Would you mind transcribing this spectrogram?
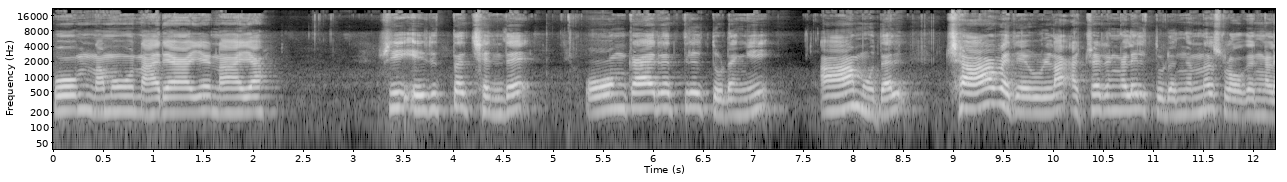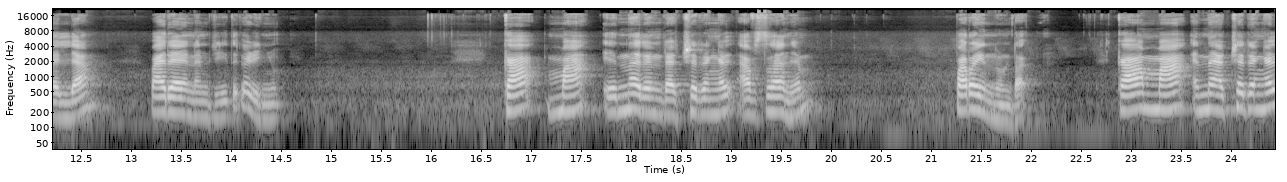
ഓം നമോ നാരായണായ. ശ്രീ എഴുത്തച്ഛന്റെ ഓംകാരത്തിൽ തുടങ്ങി ആ മുതൽ ക്ഷ വരെയുള്ള അക്ഷരങ്ങളിൽ തുടങ്ങുന്ന ശ്ലോകങ്ങളെല്ലാം പാരായണം ചെയ്ത് കഴിഞ്ഞു. ക മ എന്ന രണ്ടക്ഷരങ്ങൾ അവസാനം പറയുന്നുണ്ട്. ക മ എന്ന അക്ഷരങ്ങൾ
